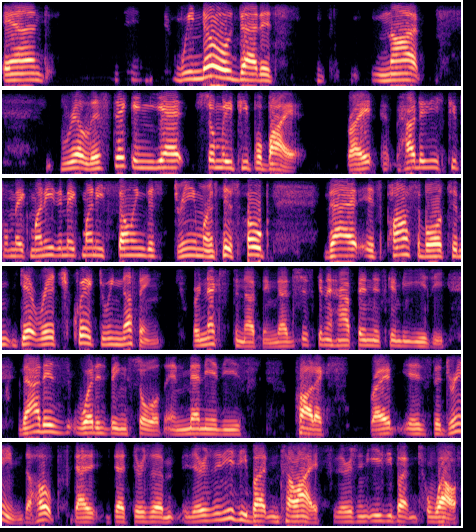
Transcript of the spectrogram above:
And we know that it's not realistic, and yet so many people buy it, right? How do these people make money? They make money selling this dream or this hope that it's possible to get rich quick doing nothing or next to nothing. That's just going to happen. It's going to be easy. That is what is being sold in many of these products, right? Is the dream, the hope that that there's a there's an easy button to life. There's an easy button to wealth.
